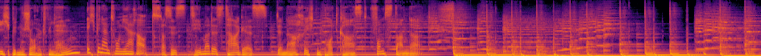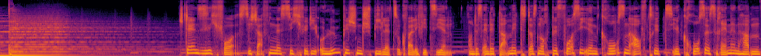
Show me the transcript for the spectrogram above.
Ich bin Jolt Wilhelm. Ich bin Antonia Raut. Das ist Thema des Tages, der Nachrichtenpodcast vom Standard. Stellen Sie sich vor, Sie schaffen es, sich für die Olympischen Spiele zu qualifizieren. Und es endet damit, dass noch bevor Sie Ihren großen Auftritt, Ihr großes Rennen haben,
